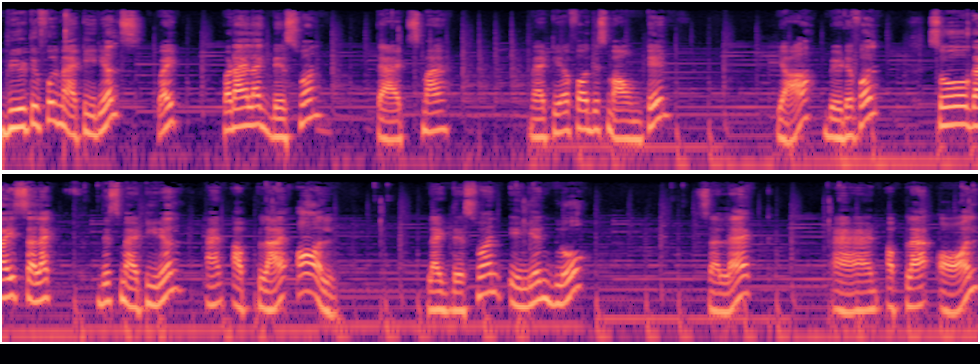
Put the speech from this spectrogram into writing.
beautiful materials right? But i like this one. That's my material for this mountain. Yeah beautiful. So guys select this material and apply all. Like this one alien glow. Select and apply all.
